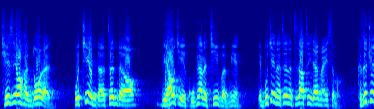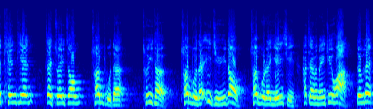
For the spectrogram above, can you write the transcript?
其实有很多人不见得真的哦，了解股票的基本面，也不见得真的知道自己在买什么，可是却天天在追踪川普的 Twitter。川普的一举一动，川普的言行，他讲的每一句话，对不对？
